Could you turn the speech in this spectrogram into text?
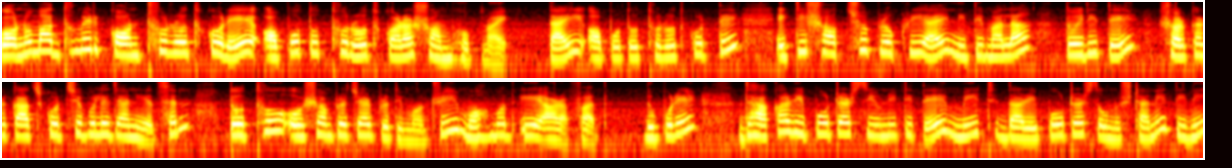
গণমাধ্যমের কণ্ঠ রোধ করে অপতথ্য রোধ করা সম্ভব নয়। তাই অপতথ্য রোধ করতে একটি স্বচ্ছ প্রক্রিয়ায় নীতিমালা তৈরিতে সরকার কাজ করছে বলে জানিয়েছেন তথ্য ও সম্প্রচার প্রতিমন্ত্রী মোহাম্মদ এ আরাফাত। দুপুরে Dhaka reporters unity meet the reporters অনুষ্ঠানে তিনি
